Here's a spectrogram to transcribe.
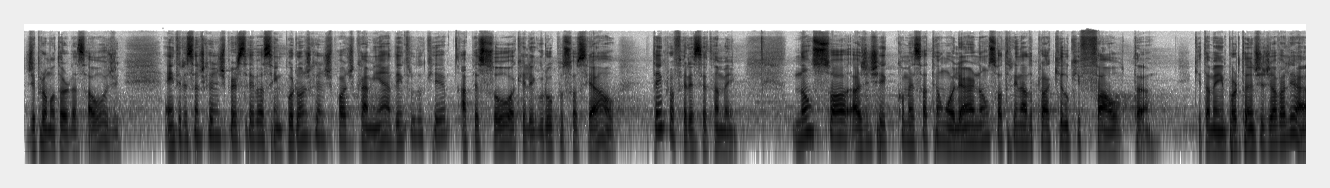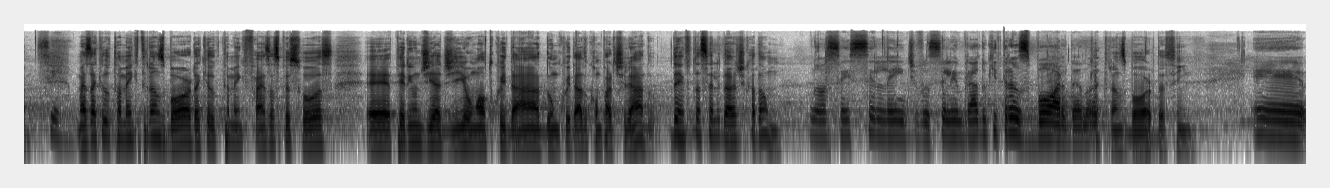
de promotor da saúde, é interessante que a gente perceba assim, por onde que a gente pode caminhar dentro do que a pessoa, aquele grupo social, tem para oferecer também. Não só a gente começar a ter um olhar não só treinado para aquilo que falta, que também é importante de avaliar. Sim. Mas aquilo também que transborda, aquilo que também que faz as pessoas é, terem um dia a dia, um autocuidado, um cuidado compartilhado dentro da realidade de cada um. Nossa, é excelente você lembrar do que transborda, não é? Que transborda, sim. É,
